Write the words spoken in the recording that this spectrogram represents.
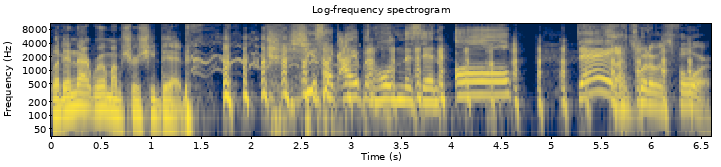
but in that room, I'm sure she did. She's like, I have been holding this in all day. that's what it was for.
